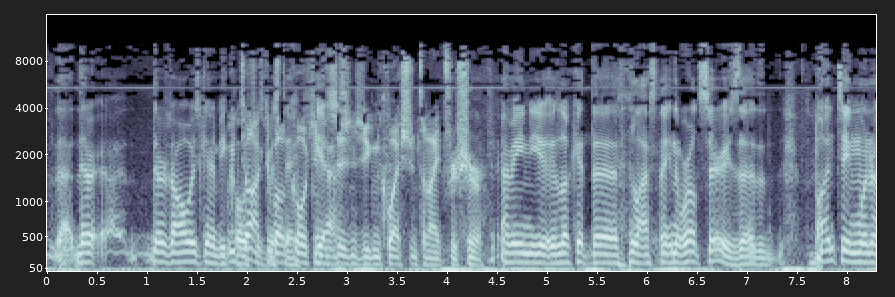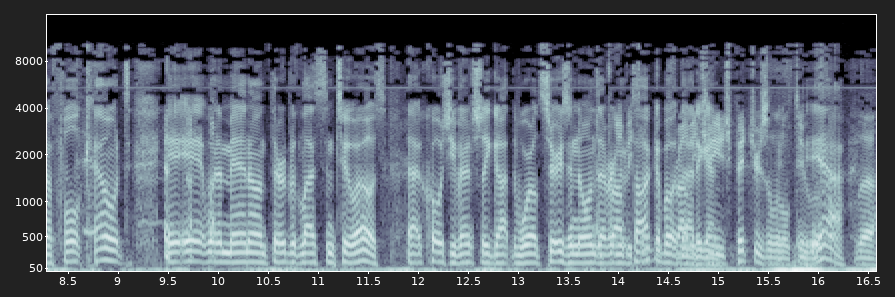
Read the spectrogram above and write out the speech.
there, there's always going to be. We talked about mistakes. coaching yes. decisions you can question tonight for sure. I mean, you look at the last night in the World Series, the, bunting when a full count, it, it, when a man on third with less than two outs. That coach eventually got the World Series, and no one's and ever going to talk about that again. Changed pitchers a little too. Yeah. The,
